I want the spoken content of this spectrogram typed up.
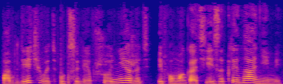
подлечивать уцелевшую нежить и помогать ей заклинаниями.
